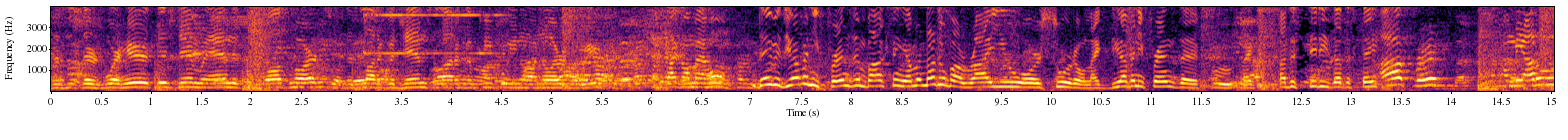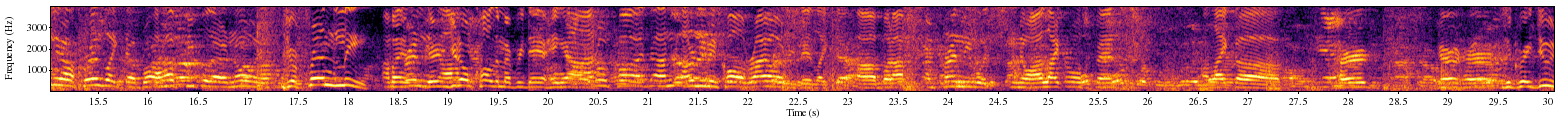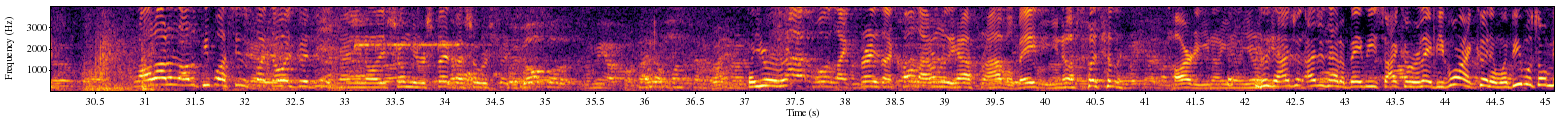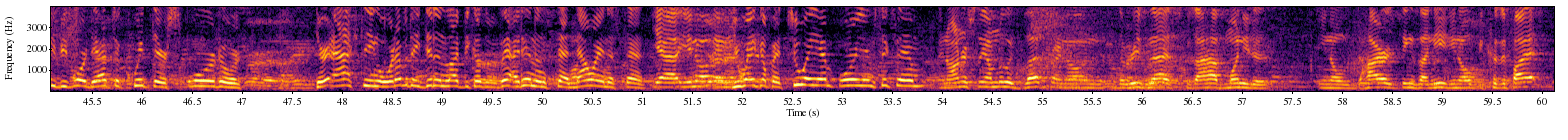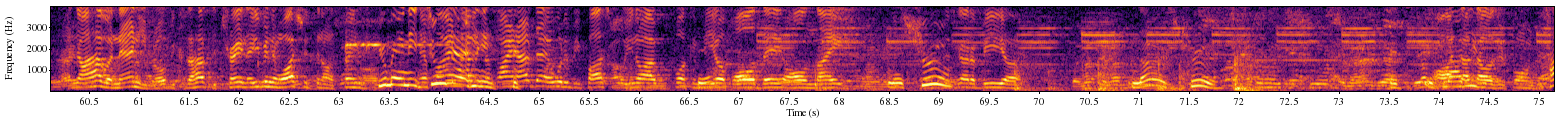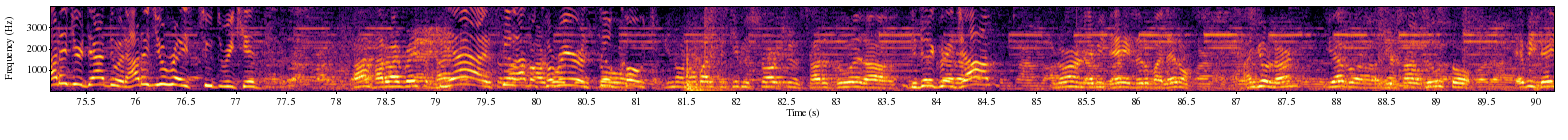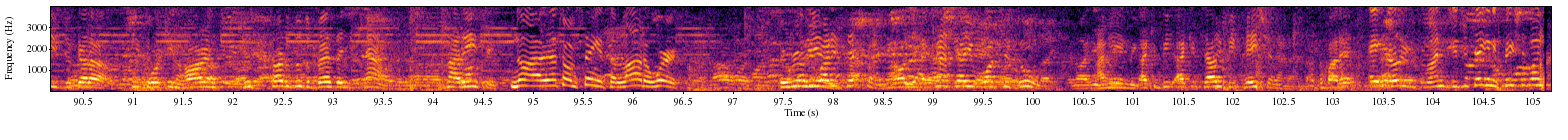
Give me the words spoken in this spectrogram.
there's, there's we're here at this gym and at the Wild Card. So there's a lot of good gyms, a lot of good people. You know, I know everybody here. Like I'm at home. David, do you have any friends in boxing? I'm not talking about Rayo or Surdo. Like, do you have any friends that from like other cities, other states? I have friends. I mean, I don't really have friends like that, bro. I have people that I know. You're friendly, I'm but friendly, you don't call them every day or hang out. I don't call. I don't, I don't even call Rayo every day like that. Uh, but I'm, I'm friendly with. You know, I like Errol Spence. I like uh, Hurd, Jarrett Hurd. He's a great dude. And a lot of the other people I see the fight, they're always good dudes, man. You know, they show me respect. I show respect. But you're Not- well, like friends I call, I don't really have. I have a baby, you know, so it's, it's harder, you know. You know, you listen. I just I just had a baby, so I could relate. Before I couldn't. When people told me before they had to quit their sport or their acting or whatever they did in life because of a baby, I didn't understand. Now I understand. yeah, you know. You wake up at 2 a.m., 4 a.m., 6 a.m. and honestly, I'm really blessed right now, and the reason that is because I have money to, you know, hire things I need, you know. Because if I, now I have a nanny, bro, because I have to train. Even in Washington, I was training. You may need two I had- nannies. If I had that, it wouldn't be possible. You know, I would fucking be up all day, all night. It's true. It's gotta be. Uh, No, it's true. It's it's oh, I not thought easy. that was your phone. How did your dad do it? How did you raise two, three kids? Huh? How do I raise them? Man? Yeah, I still have a career and still no- coach. You know, nobody can give you instructions how to do it. Uh, You did a great job. Learn every day, little by little, and you'll learn. You have uh, your son too, so every day you just gotta keep working hard and just try to do the best that you can. It's not easy. No, that's what I'm saying. It's a lot of work. It really Everybody's is. different. You know, I can't tell you what to do. I mean, I can be, I can tell you be patient. That's about it. Hey, earlier, Glenn, did you take any pictures, Glenn?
